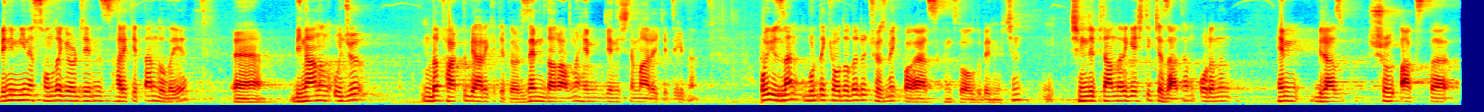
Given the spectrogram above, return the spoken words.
benim yine sonda göreceğimiz hareketten dolayı e, binanın ucu da farklı bir hareket yapıyoruz. Hem daralma hem genişleme hareketi gibi. O yüzden buradaki odaları çözmek bayağı sıkıntılı oldu benim için. Şimdi planları geçtikçe zaten oranın hem biraz şu aksta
